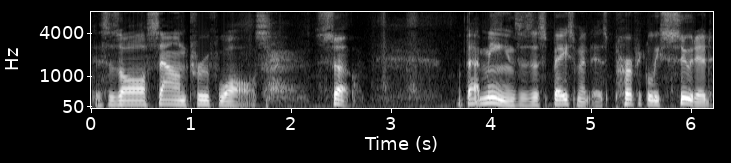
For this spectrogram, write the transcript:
This is all soundproof walls. So, what that means is this basement is perfectly suited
